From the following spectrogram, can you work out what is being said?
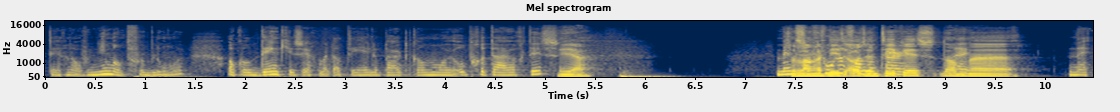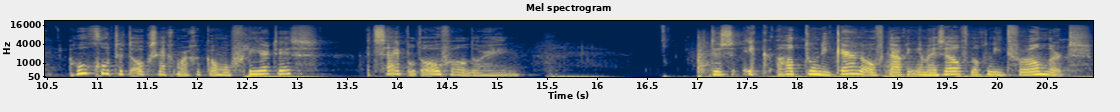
tegenover niemand verbloemen. Ook al denk je zeg maar dat die hele buitenkant mooi opgetuigd is. ja, Mensen zolang het niet authentiek elkaar- is, dan... Nee. eh, Nee, hoe goed het ook zeg maar gecamoufleerd is, het zijpelt overal doorheen. Dus ik had toen die kernovertuiging in mijzelf nog niet veranderd.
